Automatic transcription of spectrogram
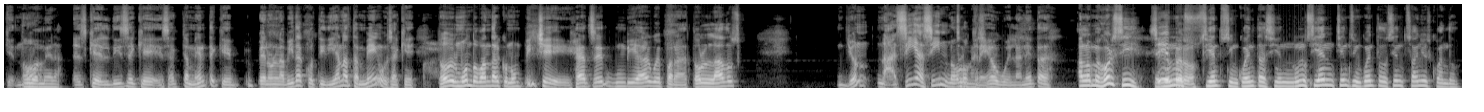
Que no, Mera. es que él dice que exactamente, que, pero en la vida cotidiana también, o sea que todo el mundo va a andar con un pinche headset, un VR, güey, para todos lados. Yo nací así, no Se lo creo, güey, la neta. A lo mejor sí. Sí, en unos pero- 150, 100, unos 100, 150, 200 años cuando,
